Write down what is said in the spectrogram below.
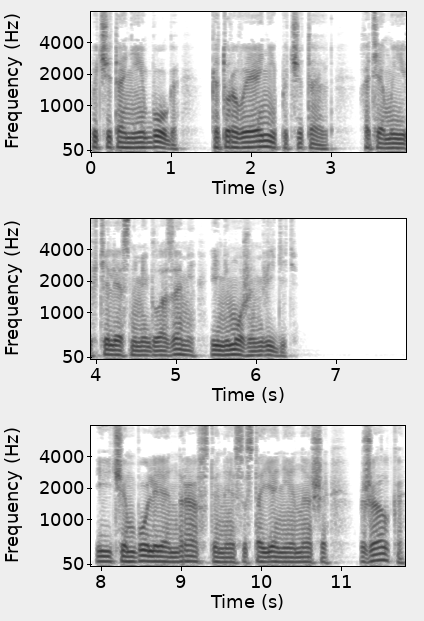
почитание Бога, которого и они почитают – хотя мы их телесными глазами и не можем видеть. И чем более нравственное состояние наше жалко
